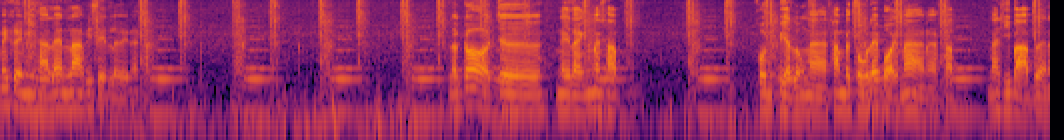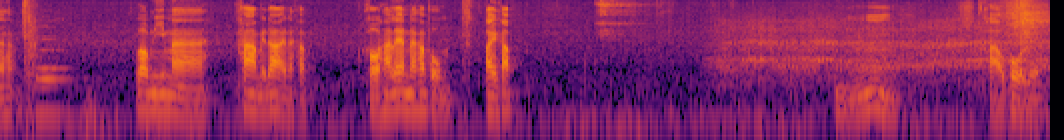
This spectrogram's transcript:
ไม่เคยมีฮาแลนด์ล่าพิเศษเลยนะครับ แล้วก็เจอในแรงนะครับ คนเปลี่ยนลงมาทำประตูได้บ่อยมากนะครับ หน้าที่บาปด้วยนะครับ รอบนี้มาฆ่าไม่ได้นะครับ ขอฮาแลนด์นะครับผมไปครับอืมขาวโพลเลยอะ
